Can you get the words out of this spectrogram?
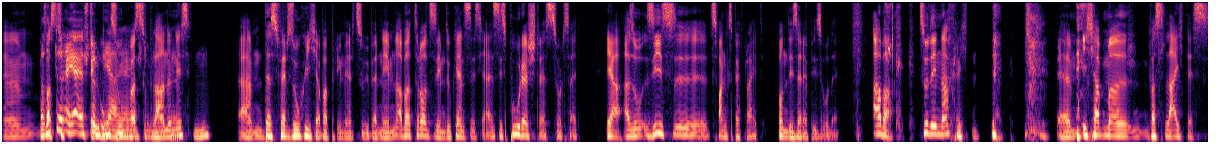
Ähm, Was, was hast du? zu, Ja, ja, stimmt. Umzug, ja, ja, was zu stimmt. planen Ja. ist. Hm. ähm, das versuche ich aber primär zu übernehmen. Aber trotzdem, du kennst es ja, es ist purer Stress zurzeit. Ja, also sie ist äh, zwangsbefreit von dieser Episode. Aber zu den Nachrichten. ähm, ich habe mal was Leichtes,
